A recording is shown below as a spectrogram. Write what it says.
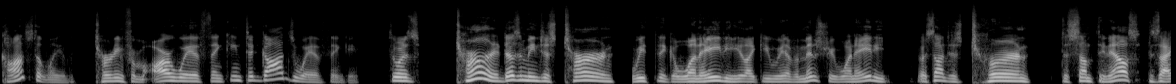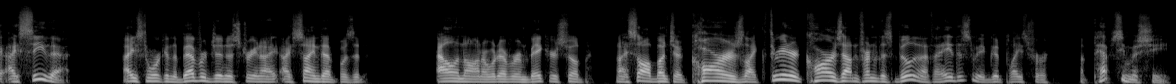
constantly of turning from our way of thinking to God's way of thinking. So when it's turn, it doesn't mean just turn. We think of 180, like we have a ministry 180. It's not just turn to something else, because I, I see that. I used to work in the beverage industry and I, I signed up, was it Al Anon or whatever in Bakersfield? I saw a bunch of cars, like 300 cars out in front of this building. I thought, hey, this would be a good place for a Pepsi machine.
